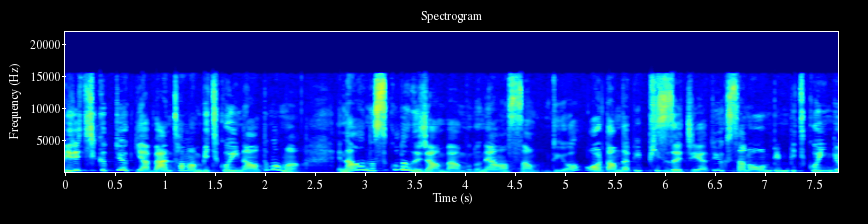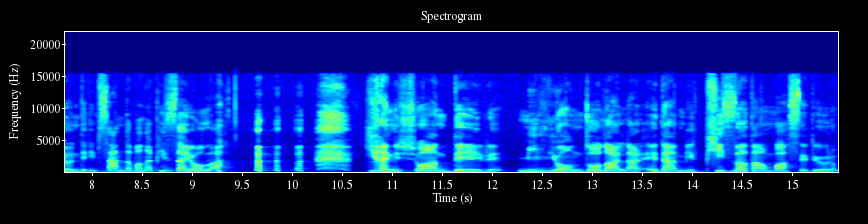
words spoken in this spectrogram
Biri çıkıp diyor ki ya ben tamam Bitcoin aldım ama e, nasıl kullanacağım ben bunu ne alsam diyor. Oradan da bir pizzacıya diyor ki sana 10 bin Bitcoin göndereyim sen de bana pizza yolla. yani şu an değeri milyon dolarlar eden bir pizzadan bahsediyorum.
